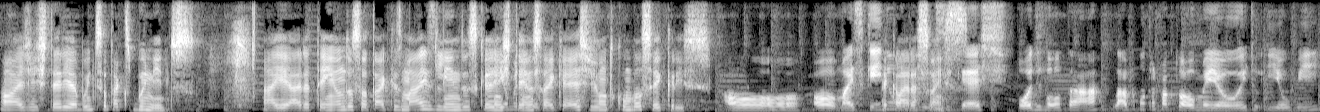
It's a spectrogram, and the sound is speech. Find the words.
Ó, a gente teria muitos sotaques bonitos. A Yara tem um dos sotaques mais lindos que a gente muita tem no. SciCast junto com você, Cris. Ó, ó, mas quem não Declarações. esse cast, pode voltar lá pro Contrafactual 68 e ouvir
